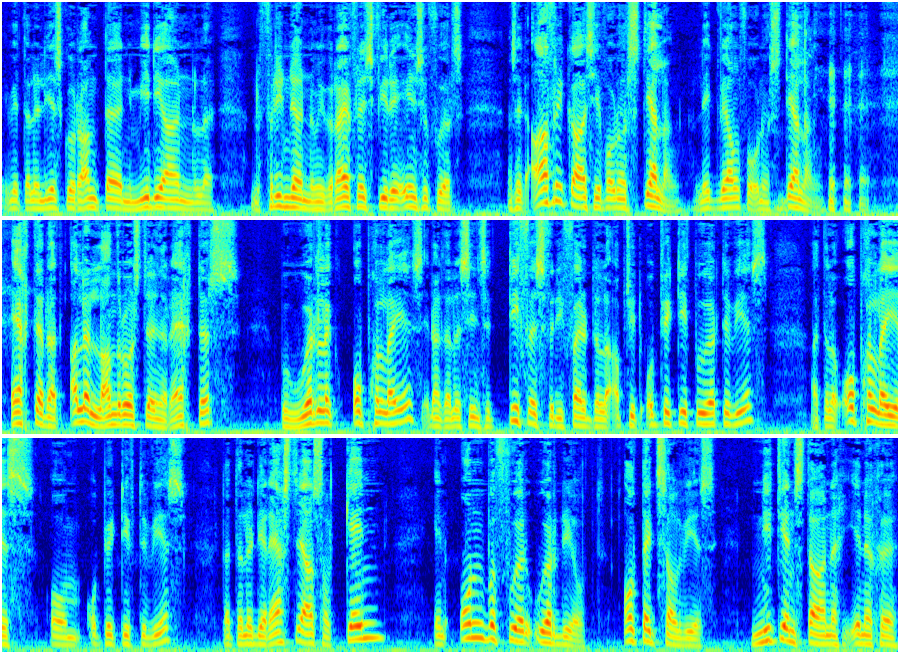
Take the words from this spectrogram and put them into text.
Jy weet hulle lees koerante en die media en hulle en vriende en die bedryfsvure ensovoorts. In Suid-Afrika is jy veronderstelling, let wel veronderstelling. Egter dat alle landroste en regters behoorlik opgelei is en dat hulle sensitief is vir die feit dat hulle absoluut objektief behoort te wees, dat hulle opgelei is om objektief te wees, dat hulle die regstelsel ken en onbevooroordeeld altyd sal wees, nie teenstaanig enige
